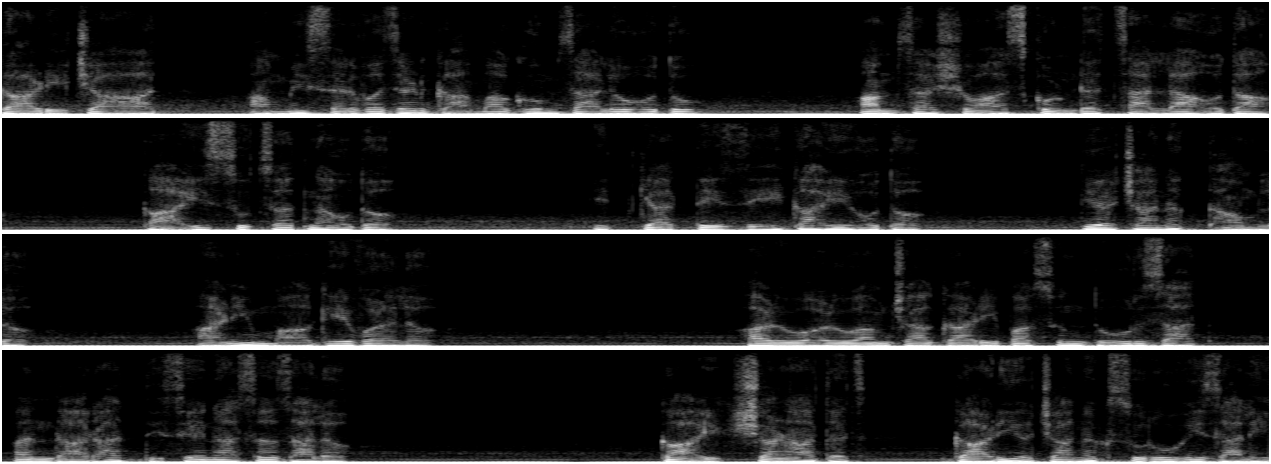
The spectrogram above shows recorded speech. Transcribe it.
गाडीच्या आत आम्ही सर्वजण घामाघूम झालो होतो. आमचा श्वास कोंडत चालला होता. काही सुचत नव्हतं. इतक्यात ते जे काही होतं ते अचानक थांबलं आणि मागे वळलं. हळूहळू आमच्या गाडीपासून दूर जात अंधारात दिसेनासं झालं. काही क्षणातच गाडी अचानक सुरूही झाली.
